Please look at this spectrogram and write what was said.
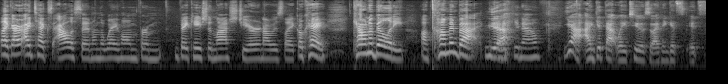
like I, I text Allison on the way home from vacation last year, and I was like, "Okay, accountability. I'm coming back." Yeah. Like, you know. Yeah, I get that way too. So I think it's it's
